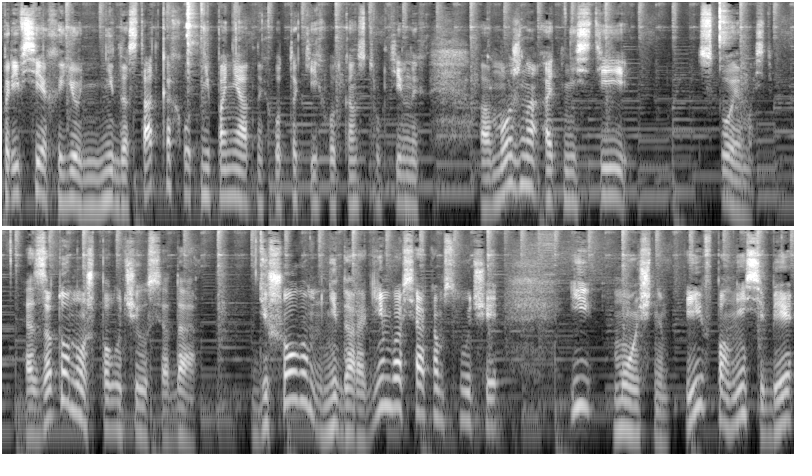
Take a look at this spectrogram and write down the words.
при всех ее недостатках, вот непонятных, вот таких вот конструктивных, а, можно отнести стоимость. Зато нож получился, да, дешевым, недорогим во всяком случае, и мощным, и вполне себе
